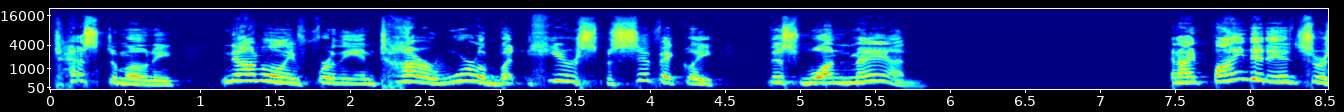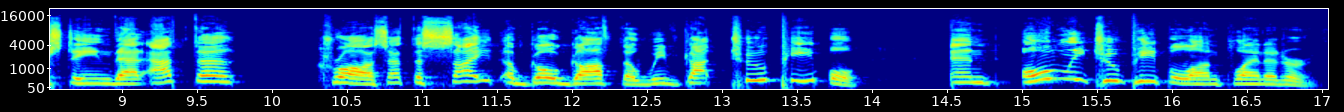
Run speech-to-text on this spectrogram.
testimony not only for the entire world, but here specifically, this one man. And I find it interesting that at the cross, at the site of Golgotha, we've got two people, and only two people on planet Earth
